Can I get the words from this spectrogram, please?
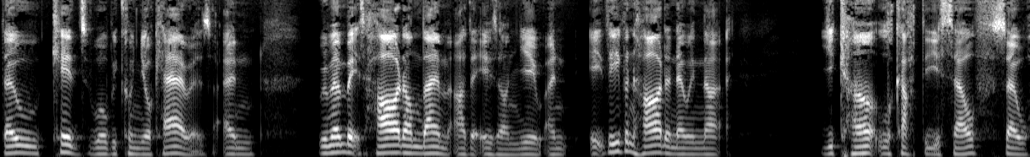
those kids will become your carers. And remember, it's hard on them as it is on you. And it's even harder knowing that you can't look after yourself. So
